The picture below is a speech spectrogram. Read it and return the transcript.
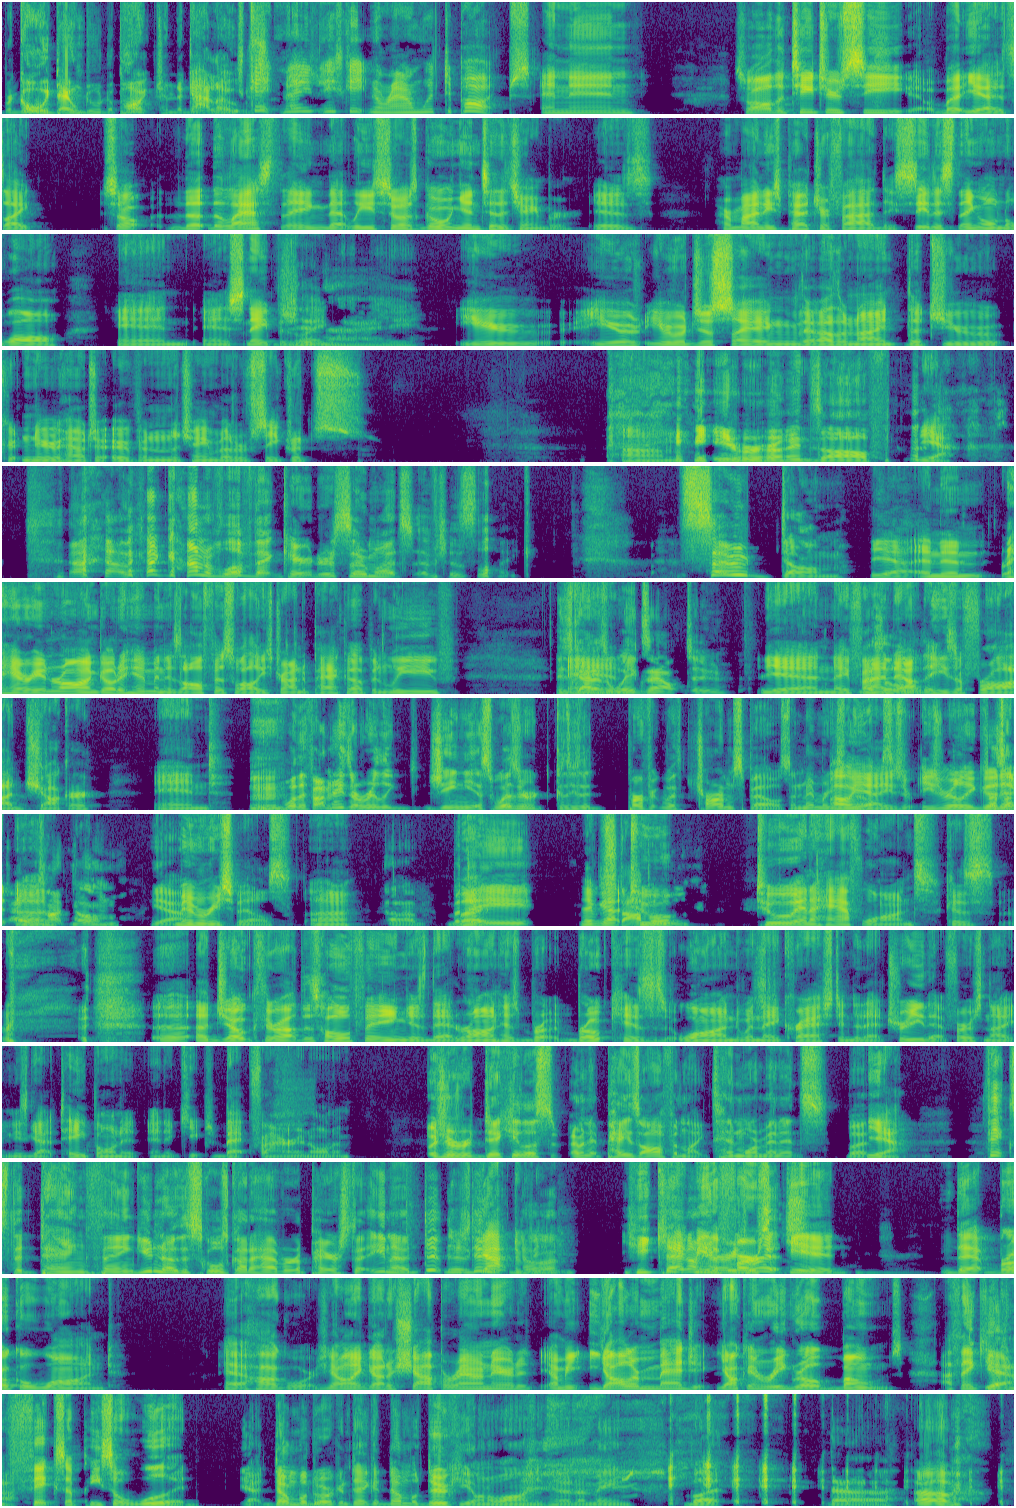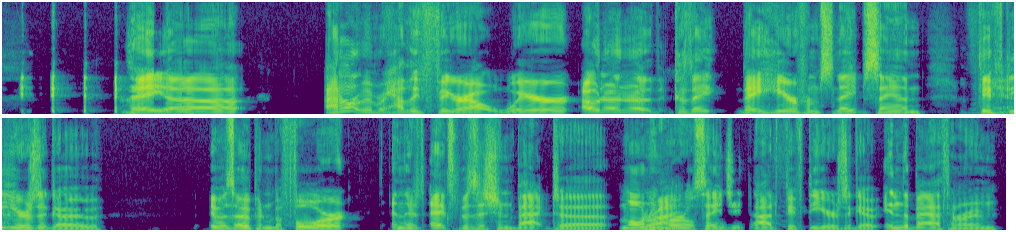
We're going down to the pipes and the gallows. He's getting, he's- he's getting around with the pipes, and then so all the teachers see. But yeah, it's like so the the last thing that leads to us going into the chamber is Hermione's petrified. They see this thing on the wall, and and Snape is like, You you you were just saying the other night that you knew how to open the chamber of secrets. Um. he runs off. Yeah. I, I kind of love that character so much. Of just like so dumb. Yeah, and then Harry and Ron go to him in his office while he's trying to pack up and leave. He's got his wigs out too. Yeah, and they find little- out that he's a fraud. Shocker. And Well, they found he's a really genius wizard because he's a perfect with charm spells and memory. oh spells. yeah, he's he's really So good like, at oh, he's uh, not dumb. Yeah, memory spells. Uh, um, but, but they they've got stop two two and a half wands because uh, a joke throughout this whole thing is that Ron has bro- broke his wand when they crashed into that tree that first night, and he's got tape on it, and it keeps backfiring on him. which is ridiculous. I mean, it pays off in like ten more minutes. But Yeah, fix the dang thing. You know the school's got to have a repair sta You know, do, There's do got it, to be. He can't be the Harry's first rich. kid that broke a wand at Hogwarts. Y'all ain't got a shop around there. To, I mean, y'all are magic. Y'all can regrow bones. I think you Yeah. can fix a piece of wood. Yeah, Dumbledore can take a Dumbledookie on a wand. You know what I mean? But uh, um, they uh, I don't remember how they figure out where. Oh no, no, because they they hear from Snape saying fifty Yeah. years ago it was open before, and there's exposition back to Moaning Right. Myrtle saying she died fifty years ago in the bathroom,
